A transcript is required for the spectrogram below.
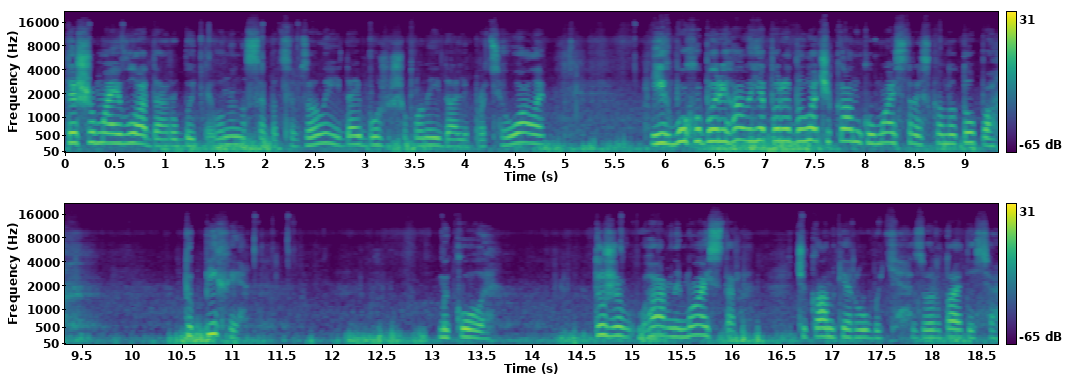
Те, що має влада робити, вони на себе це взяли. І дай Боже, щоб вони і далі працювали. Їх Бог оберігав, я передала чеканку майстра із канотопа Тупіхи Миколи. Дуже гарний майстер. Чеканки робить. Звертайтеся.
